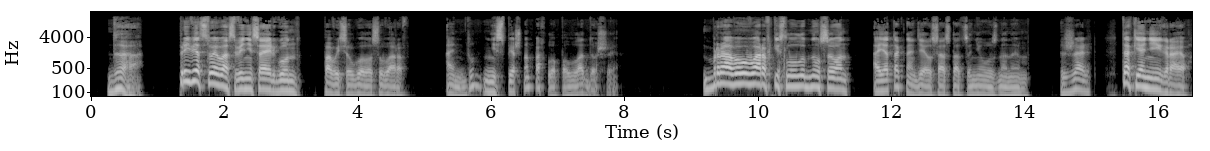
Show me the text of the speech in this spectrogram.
— Да. — Приветствую вас, Венесаэль Гун! — повысил голос Уваров. Аньдун неспешно похлопал в ладоши. «Браво, Уваров!» — кисло улыбнулся он. «А я так надеялся остаться неузнанным. Жаль. Так я не играю.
